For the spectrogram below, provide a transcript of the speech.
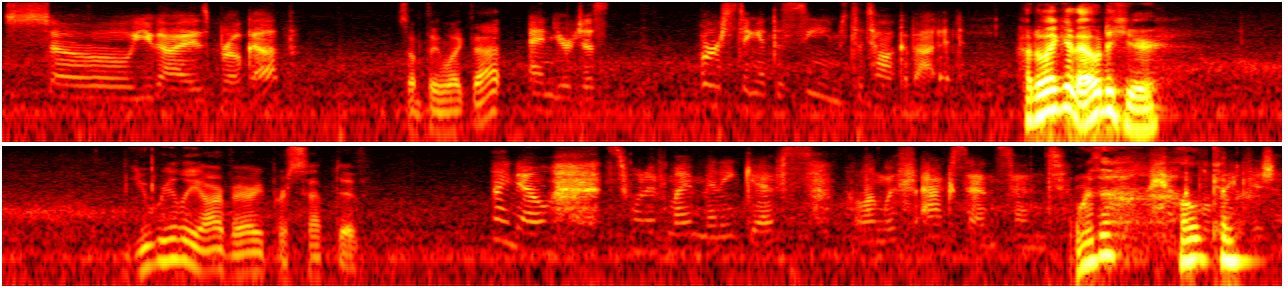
So, you guys broke up? Something like that? And you're just bursting at the seams to talk about it. How do I get out of here? You really are very perceptive. I know. It's one of my many gifts, along with accents and Where the hell impeccable can... night vision.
